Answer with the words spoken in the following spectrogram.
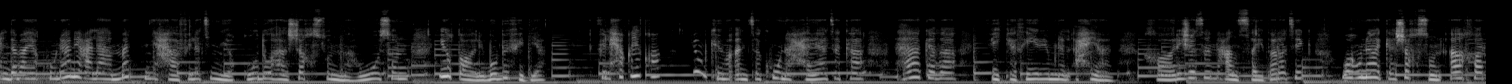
عندما يكونان على متن حافلة يقودها شخص مهووس يطالب بفدية. في الحقيقة يمكن أن تكون حياتك هكذا في كثير من الأحيان خارجة عن سيطرتك وهناك شخص آخر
